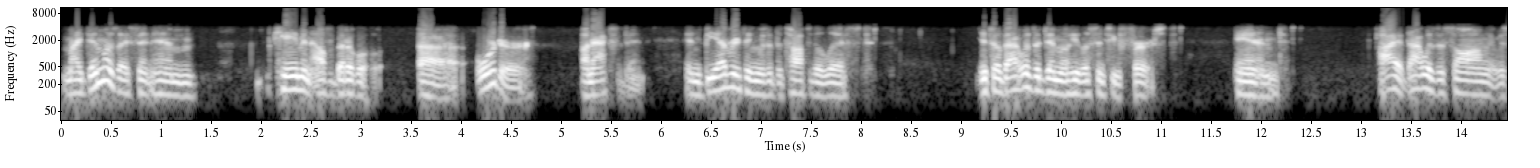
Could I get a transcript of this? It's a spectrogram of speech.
my demos I sent him came in alphabetical uh, order on accident, and "Be Everything" was at the top of the list. And so that was the demo he listened to first, and I that was a song that was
